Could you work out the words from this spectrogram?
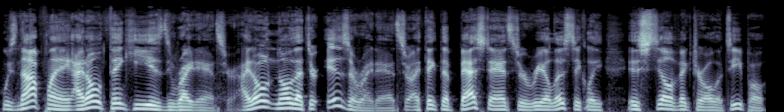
who's not playing, I don't think he is the right answer. I don't know that there is a right answer. I think the best answer realistically is still Victor Oladipo.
